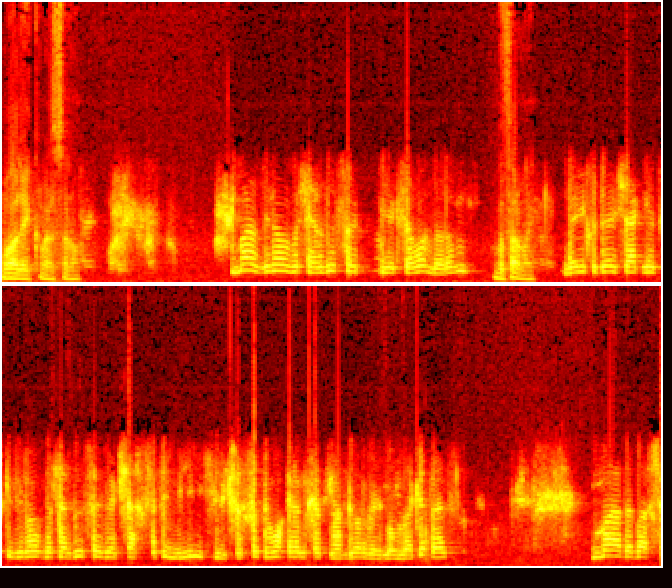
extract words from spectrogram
و علیکم. السلام. ما جناب بشردوست صاحب یک سوال دارم. بفرمایید. به این خدای شک نیست که جناب بشردوست صاحب یک شخصیت ملی یک شخصیت واقعا خدمتگار به مملکت است. ما در بخش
